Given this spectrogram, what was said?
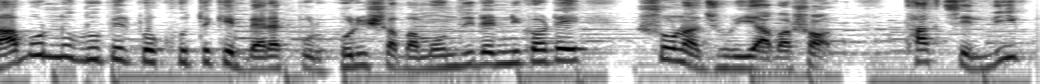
লাবণ্য গ্রুপের পক্ষ থেকে ব্যারাকপুর হরিসভা মন্দিরের নিকটে সোনাঝুরি আবাসন। থাকছে lift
